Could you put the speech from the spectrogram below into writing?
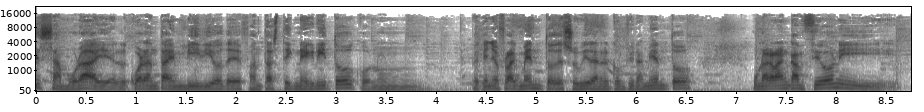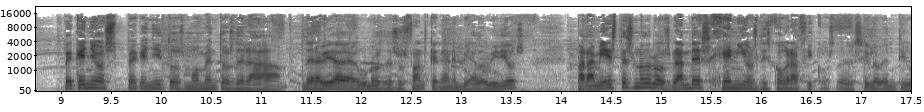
Samurai, el quarantine video de Fantastic Negrito con un pequeño fragmento de su vida en el confinamiento, una gran canción y pequeños, pequeñitos momentos de la, de la vida de algunos de sus fans que le han enviado vídeos. Para mí este es uno de los grandes genios discográficos del siglo XXI.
